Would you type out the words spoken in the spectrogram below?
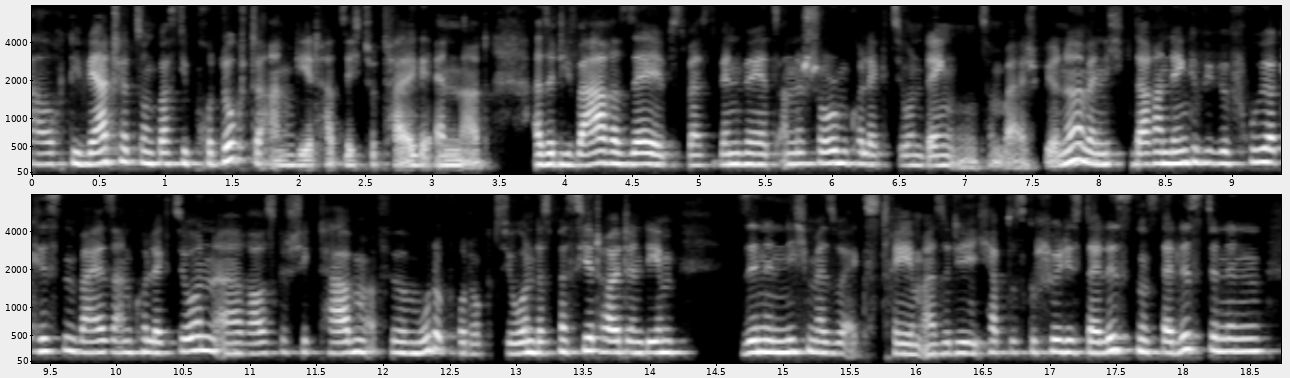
auch die Wertschätzung, was die Produkte angeht, hat sich total geändert. Also die Ware selbst, was, wenn wir jetzt an eine Showroom-Kollektion denken zum Beispiel, ne? wenn ich daran denke, wie wir früher kistenweise an Kollektionen äh, rausgeschickt haben für Modeproduktion, das passiert heute in dem Sinne nicht mehr so extrem. Also die, ich habe das Gefühl, die Stylisten, Stylistinnen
